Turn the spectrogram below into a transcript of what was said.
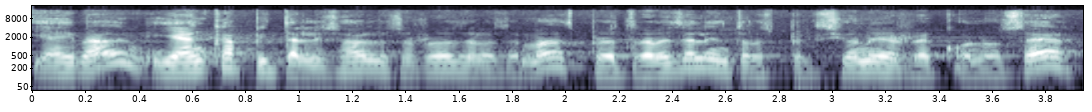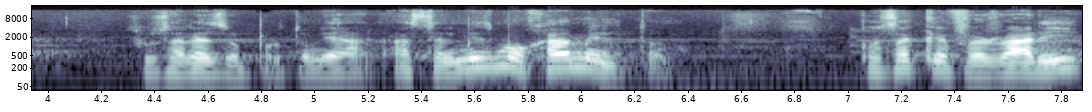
y ahí van, y han capitalizado los errores de los demás, pero a través de la introspección y reconocer sus áreas de oportunidad. Hasta el mismo Hamilton, cosa que Ferrari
